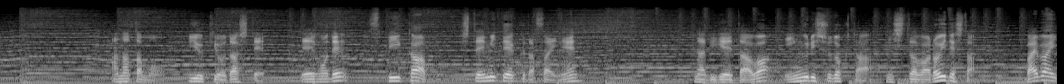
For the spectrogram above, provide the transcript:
あなたも勇気を出して英語でスピーカーしてみてくださいね。ナビゲーターはイングリッシュドクター西澤ロイでした。バイバイ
